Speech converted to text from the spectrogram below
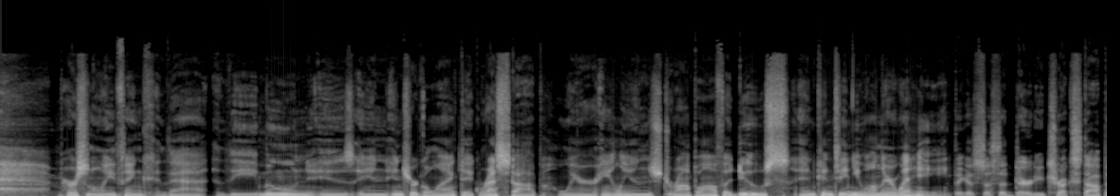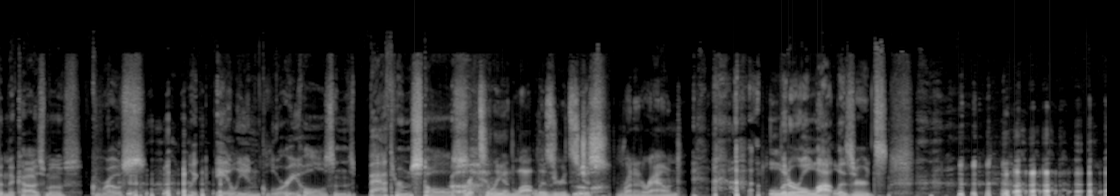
personally think that the moon is an intergalactic rest stop where aliens drop off a deuce and continue on their way. I think it's just a dirty truck stop in the cosmos. Gross. like alien glory holes in the bathroom stalls. Reptilian lot lizards just running around. Literal lot lizards.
